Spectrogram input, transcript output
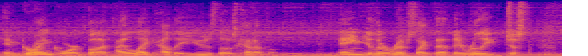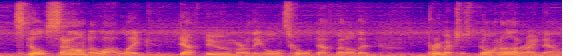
in grindcore, but I like how they use those kind of angular riffs like that. They really just still sound a lot like Death Doom or the old school death metal that pretty much is going on right now.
